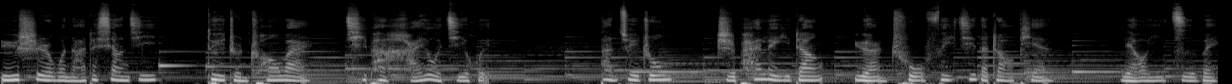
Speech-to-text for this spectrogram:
于是我拿着相机对准窗外，期盼还有机会，但最终只拍了一张远处飞机的照片，聊以自慰。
